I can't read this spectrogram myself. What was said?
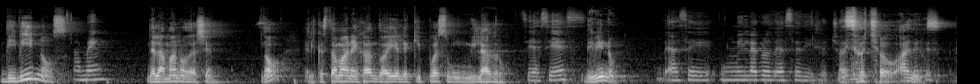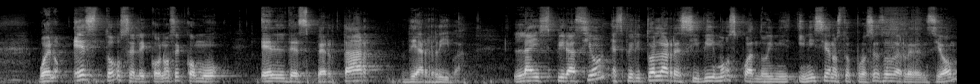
divinos Amén. de la mano de Hashem, ¿no? El que está manejando ahí el equipo es un milagro Sí, así es. divino. Hace un milagro de hace 18 años. 18 años. Bueno, esto se le conoce como el despertar de arriba. La inspiración espiritual la recibimos cuando ini- inicia nuestro proceso de redención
